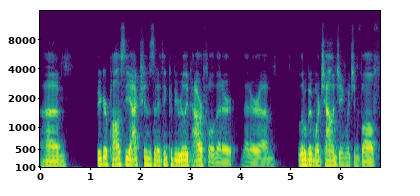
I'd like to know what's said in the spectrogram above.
um, bigger policy actions that I think could be really powerful that are, that are um, a little bit more challenging, which involve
